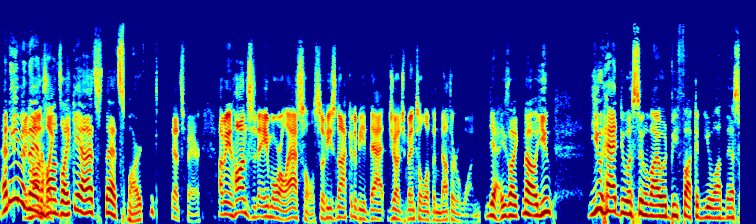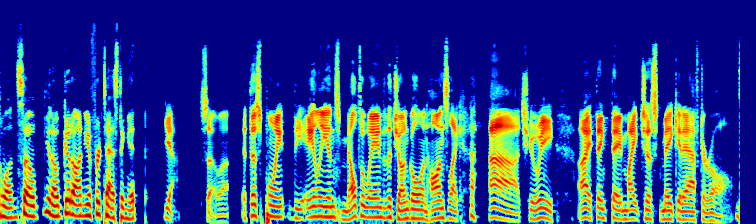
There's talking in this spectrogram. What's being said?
and even And then, Han's Han's, like- like, "Yeah, that's that's smart." That's fair. I mean, Han's an amoral asshole, so he's not going to be that judgmental of another one. Yeah, he's like, "No, you you had to assume I would be fucking you on this one, so you know, good on you for testing it." Yeah. So uh, at this point, the aliens melt away into the jungle, and Han's like, "Ha ha, Chewie, I think they might just make it after all."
